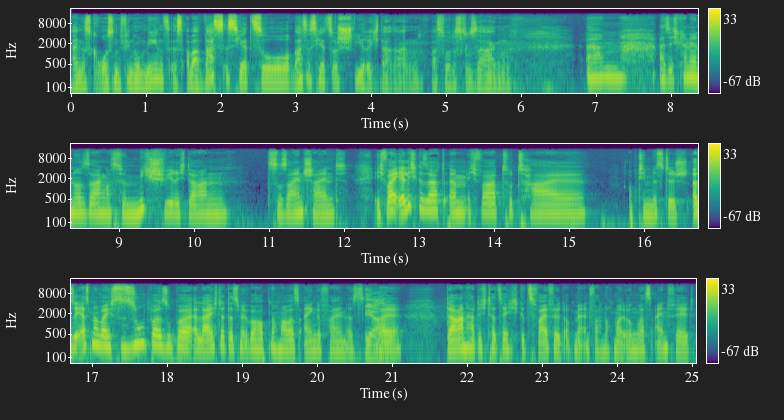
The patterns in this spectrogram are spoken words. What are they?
eines großen Phänomens ist. Aber was ist jetzt so, was ist jetzt so schwierig daran? Was würdest du sagen? Ähm, also ich kann ja nur sagen, was für mich schwierig daran zu sein scheint. Ich war ehrlich gesagt, ähm, ich war total optimistisch. Also erstmal war ich super, super erleichtert, dass mir überhaupt noch mal was eingefallen ist, Ja. weil daran hatte ich tatsächlich gezweifelt, ob mir einfach noch mal irgendwas einfällt.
